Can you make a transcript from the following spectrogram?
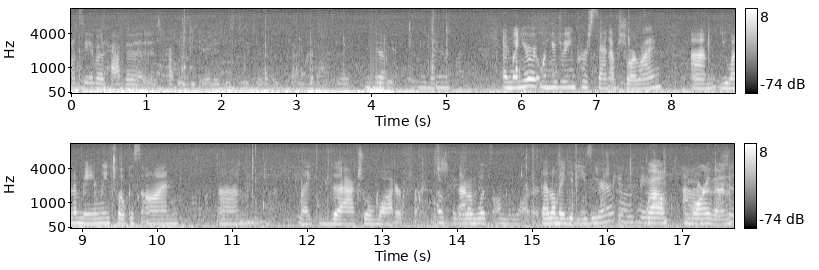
I'd say about half of it is probably degraded just due to like diving back to. Yeah. And when you're when you're doing percent of shoreline, um, you want to mainly focus on um, like the actual waterfront. Okay, that'll so what's on the water? that'll make it easier. Okay. Well, Um, more than. so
